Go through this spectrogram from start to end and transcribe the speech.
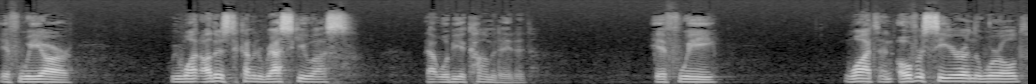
If we are we want others to come and rescue us, that will be accommodated. If we want an overseer in the world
